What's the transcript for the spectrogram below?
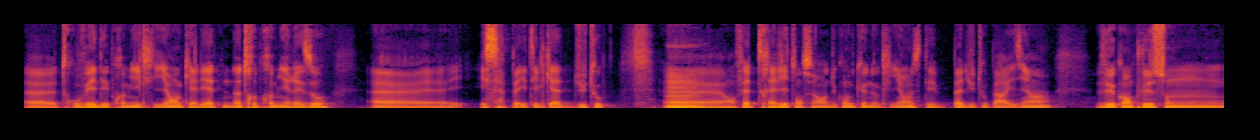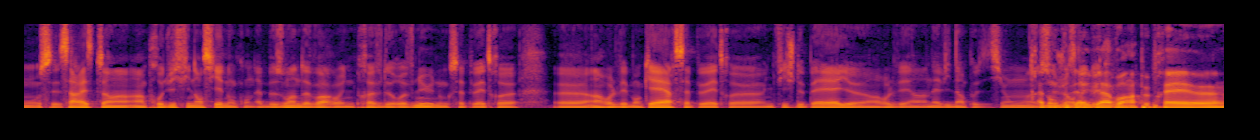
euh, trouver des premiers clients qui allaient être notre premier réseau. Euh, et ça n'a pas été le cas du tout. Euh, En fait, très vite, on s'est rendu compte que nos clients n'étaient pas du tout parisiens. Vu qu'en plus, on, ça reste un, un produit financier, donc on a besoin d'avoir une preuve de revenu. Donc ça peut être euh, un relevé bancaire, ça peut être euh, une fiche de paye, euh, un relevé, un avis d'imposition. Ah ce donc vous arrivez à avoir à peu près. euh,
